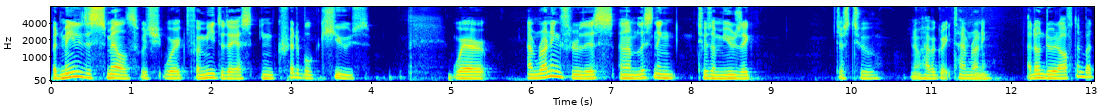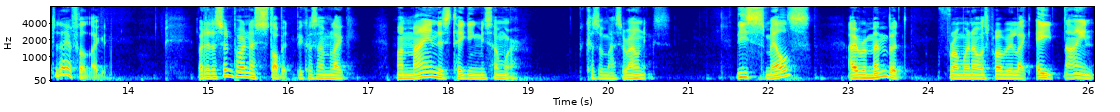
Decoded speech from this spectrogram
But mainly the smells, which worked for me today as incredible cues, where I'm running through this and I'm listening to some music just to, you know, have a great time running. I don't do it often, but today I felt like it. But at a certain point, I stop it because I'm like, my mind is taking me somewhere because of my surroundings. These smells I remembered from when I was probably like eight, nine,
